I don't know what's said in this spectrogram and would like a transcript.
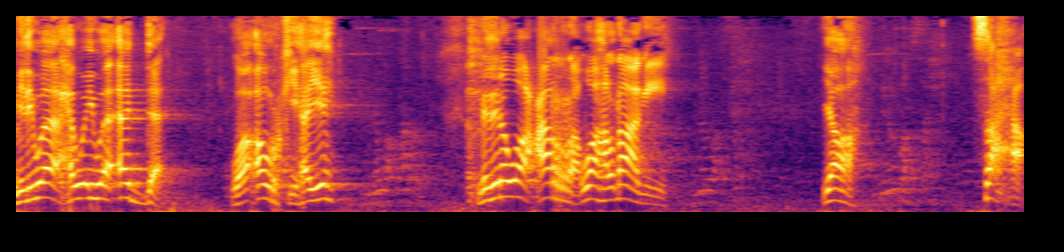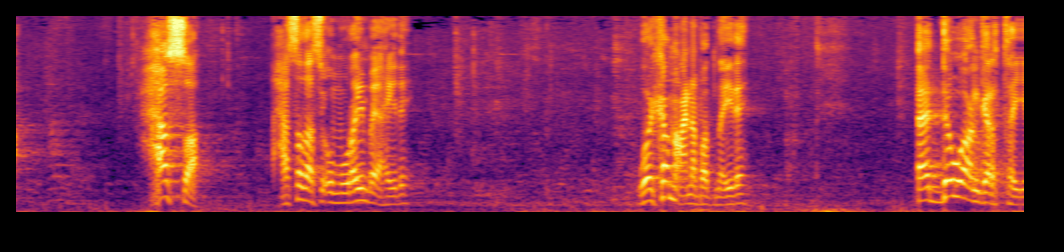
Midi waa xawey waa adda waa awrkii haye? Midina waa cara waa haldhaagii ya saxa xasa xasadaasi umuurayn bay ahayde. Way ka macno badnayde adda waan gartay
